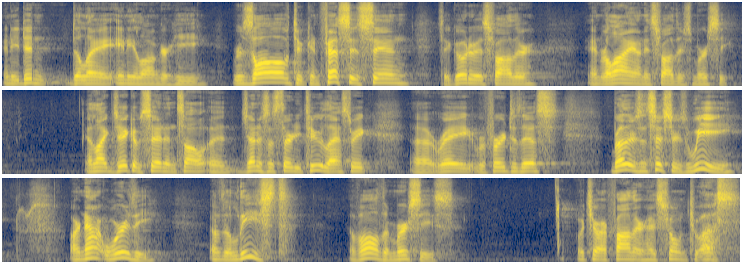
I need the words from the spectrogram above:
And he didn't delay any longer. He resolved to confess his sin, to go to his father, and rely on his father's mercy. And like Jacob said in uh, Genesis 32 last week, uh, Ray referred to this. Brothers and sisters, we are not worthy of the least of all the mercies which our Father has shown to us.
